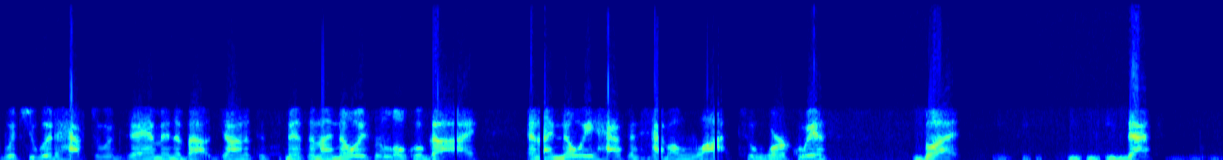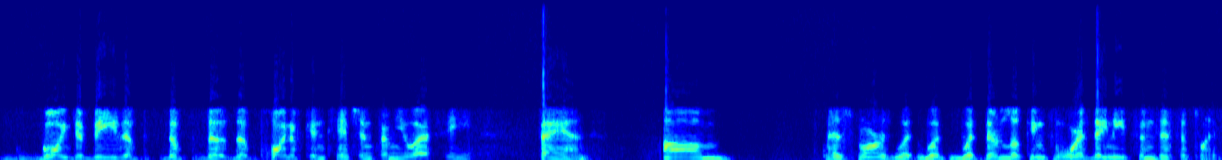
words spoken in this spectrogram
what you would have to examine about Jonathan Smith. And I know he's a local guy, and I know he hasn't had a lot to work with, but that's going to be the, the, the, the point of contention from USC fans. Um, as far as what, what, what they're looking for is they need some discipline.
